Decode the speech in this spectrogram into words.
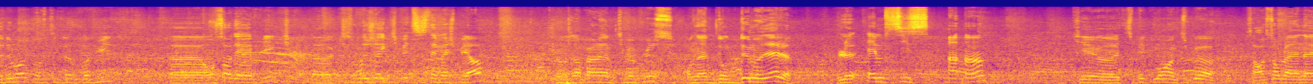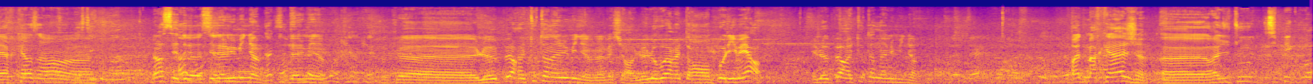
de demandes pour ce type de produit. Euh, on sort des répliques euh, qui sont déjà équipées de système HPA. Je vais vous en parler un petit peu plus. On a donc deux modèles. Le M6A1, qui est euh, typiquement un petit peu... Ça ressemble à un AR15. hein, euh. Plastique ou pas? Non, c'est de, l'aluminium. C'est de l'aluminium. Donc euh, le upper est tout en aluminium, bien sûr. Le lower est en polymère et le upper est tout en aluminium. Pas de marquage, euh, rien du tout. Typiquement,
